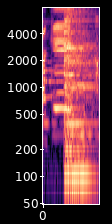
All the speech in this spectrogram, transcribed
Rocky.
